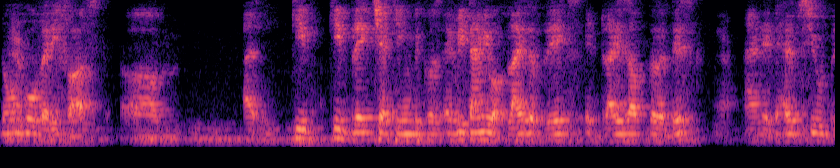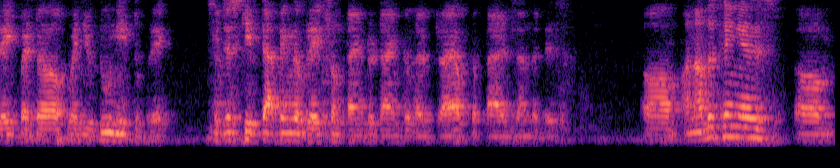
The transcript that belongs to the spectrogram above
Don't Yeah. go very fast. Um, keep keep brake checking because every time you apply the brakes, it dries up the disc Yeah. and it helps you brake better when you do need to brake. So Yeah. just keep tapping the brake from time to time to help dry up the pads and the disc. Um, another thing is um,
